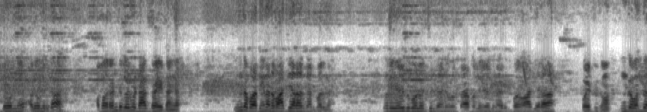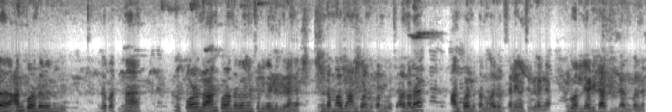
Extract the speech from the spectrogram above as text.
இது ஒன்று அது ஒன்று இருக்கா? அப்போ ரெண்டு பேருமே டாக்டர் ஆகிட்டாங்க இங்கே பார்த்தீங்கன்னா அந்த வாத்தியாராக இருக்கார் பாருங்க. ஒரு எழுதுகோல் வச்சிருக்காரு ஒரு பேப்பரில் எழுதுறாரு. இப்போ வாத்தியாராக போயிட்டுருக்கோம் இங்கே வந்து ஆண் குழந்தை வேணும்னு இங்கே பார்த்தீங்கன்னா குழந்தை ஆண் குழந்தை வேணும்னு சொல்லி வேண்டியிருக்கிறாங்க இந்த அம்மாவுக்கு ஆண் குழந்தை பிறந்து போச்சு. அதனால் ஆண் குழந்தை பிறந்த மாதிரி ஒரு சிலையை வச்சுருக்காங்க இங்கே ஒரு லேடி டாக்டர் இருக்காங்க பாருங்க.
